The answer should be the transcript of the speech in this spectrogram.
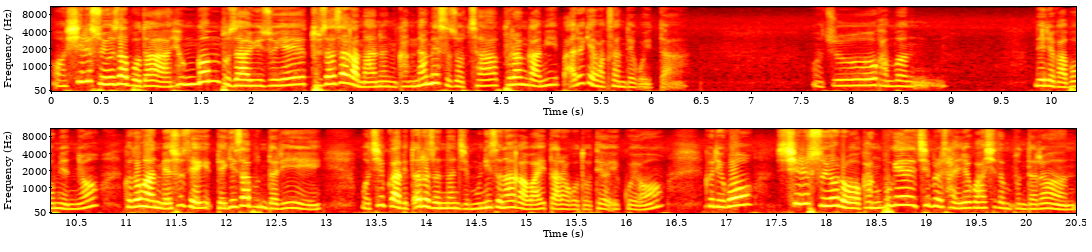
어, 실수요자보다 현금 부자 위주의 투자자가 많은 강남에서조차 불안감이 빠르게 확산되고 있다. 어, 쭉 한번 내려가 보면요. 그동안 매수 대기자분들이 뭐 집값이 떨어졌는지 문의 전화가 와 있다라고도 되어 있고요. 그리고 실수요로 강북에 집을 살려고 하시던 분들은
